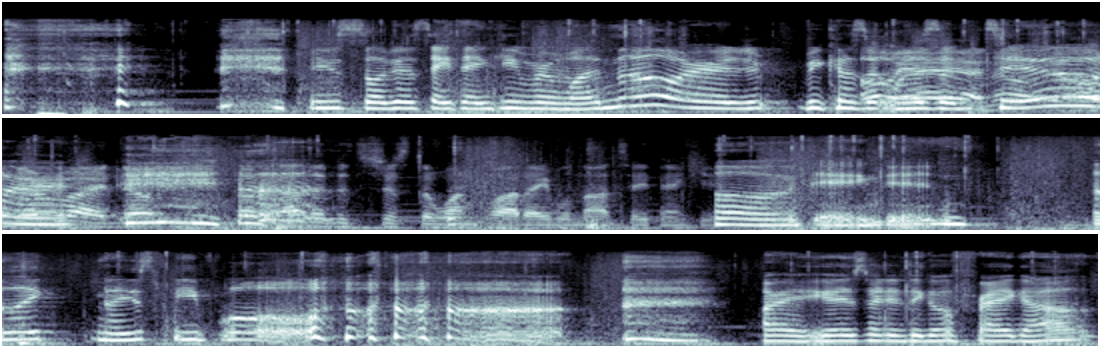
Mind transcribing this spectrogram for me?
Are you still gonna say thank you for one though, or because it oh, yeah, wasn't yeah, two? No, no, or... never mind. No, now that it's just the one pot, I will not say thank you. Oh dang, dude. I like nice people. All right, you guys ready to go frag out?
